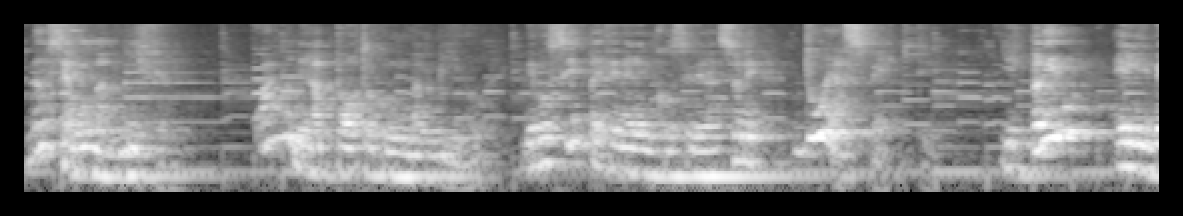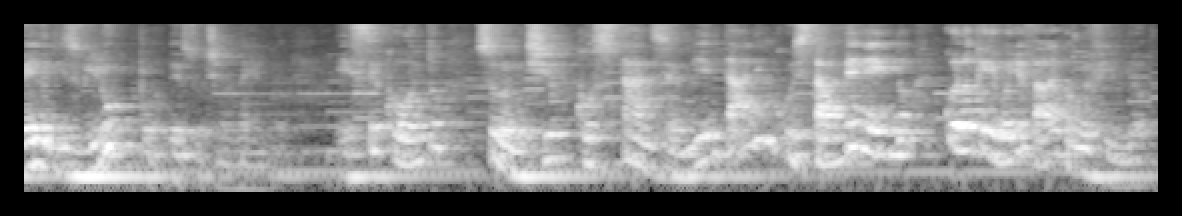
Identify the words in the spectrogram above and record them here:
Noi siamo mammiferi. Quando mi rapporto con un bambino, devo sempre tenere in considerazione due aspetti. Il primo è il livello di sviluppo del suo cervello e il secondo sono le circostanze ambientali in cui sta avvenendo quello che io voglio fare con mio figlio.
